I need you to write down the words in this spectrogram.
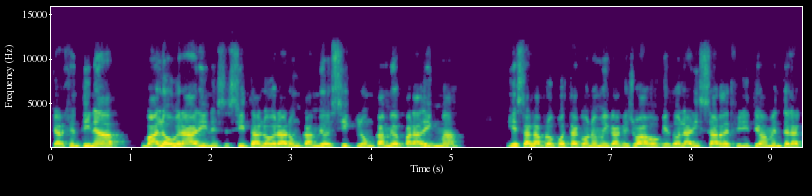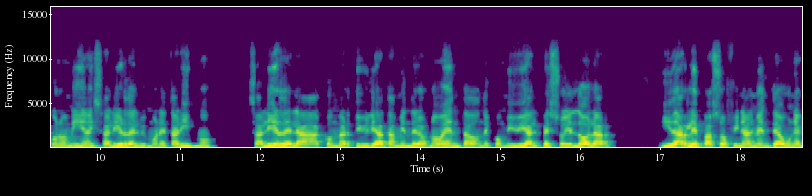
que Argentina va a lograr y necesita lograr un cambio de ciclo, un cambio de paradigma, y esa es la propuesta económica que yo hago, que es dolarizar definitivamente la economía y salir del bimonetarismo, salir de la convertibilidad también de los 90, donde convivía el peso y el dólar, y darle paso finalmente a una,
